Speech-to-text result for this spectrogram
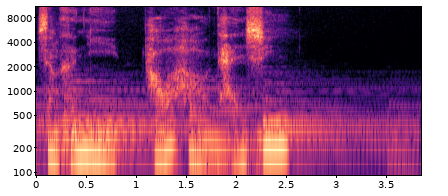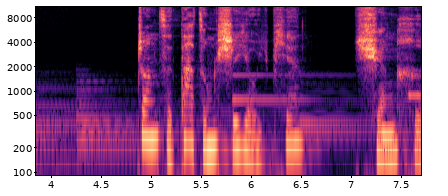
想和你好好谈心。庄子大宗师有一篇《玄和》，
